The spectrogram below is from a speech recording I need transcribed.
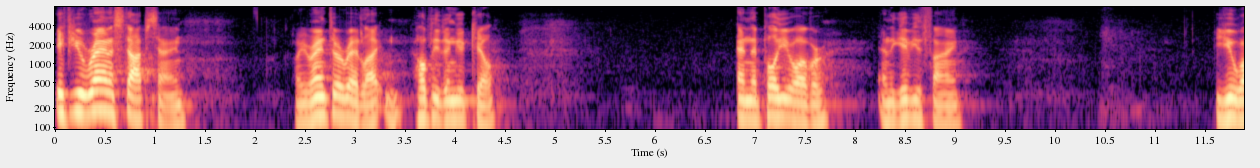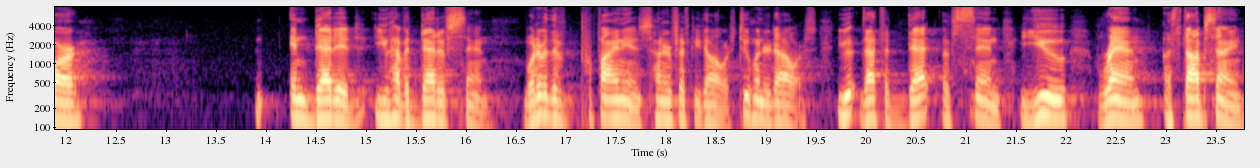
if you ran a stop sign or you ran through a red light and hopefully you didn't get killed, and they pull you over and they give you the fine. You are indebted, you have a debt of sin. Whatever the fine is, $150, $200, you, that's a debt of sin. You ran a stop sign.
